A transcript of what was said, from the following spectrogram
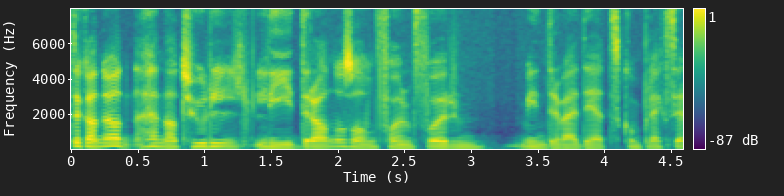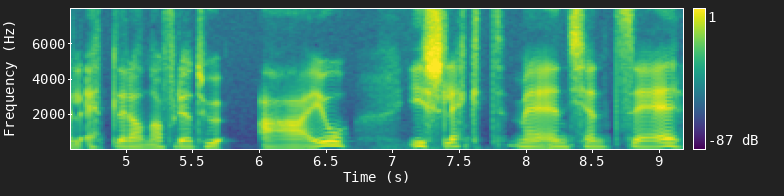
Det kan jo hende at hun lider av noen sånn form for mindreverdighetskompleks eller et eller annet, fordi at hun er jo i slekt med en kjent seer.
